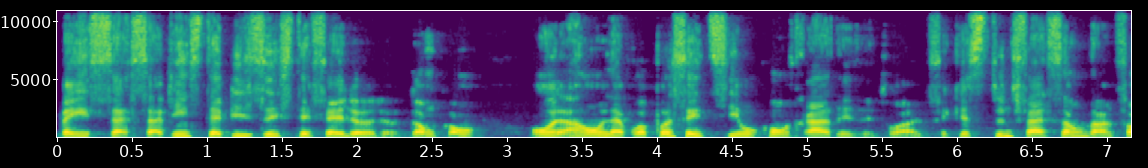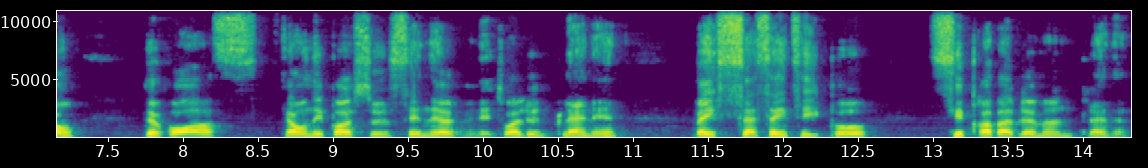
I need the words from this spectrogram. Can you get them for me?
ben ça, ça vient stabiliser cet effet-là. Là. Donc, on, on, on la voit pas scintiller au contraire des étoiles. Fait que c'est une façon, dans le fond, de voir quand on n'est pas sûr c'est une, étoile ou une planète, ben si ça scintille pas, c'est probablement une planète.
